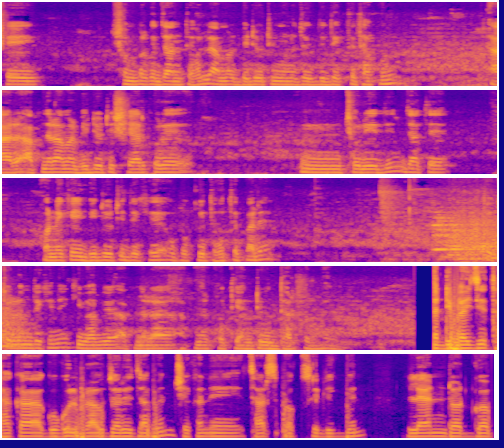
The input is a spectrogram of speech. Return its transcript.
সেই সম্পর্কে জানতে হলে আমার ভিডিওটি মনোযোগ দিয়ে দেখতে থাকুন। আর আপনারা আমার ভিডিওটি শেয়ার করে ছড়িয়ে দিন যাতে অনেকেই ভিডিওটি দেখে উপকৃত হতে পারে। তো চলুন দেখে নিই কীভাবে আপনারা আপনার খতিয়ানটি উদ্ধার করবেন। ডিভাইসে থাকা গুগল ব্রাউজারে যাবেন, সেখানে সার্চ বক্সে লিখবেন land dot gov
